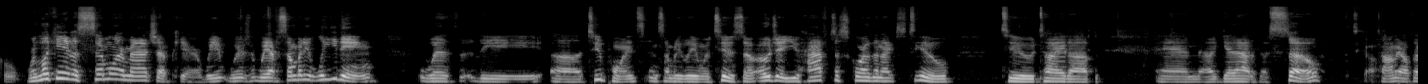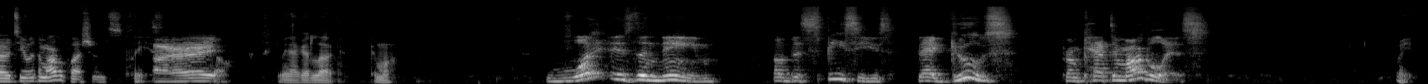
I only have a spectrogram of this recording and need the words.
Cool. We're looking at a similar matchup here. We we we have somebody leading with the uh, two points and somebody leading with two. So OJ, you have to score the next two to tie it up and uh, get out of this. So Let's go. Tommy, I'll throw it to you with the Marvel questions. Please. All right. Go. Give me that good luck. Come on. What is the name of the species that Goose from Captain Marvel is? Wait.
